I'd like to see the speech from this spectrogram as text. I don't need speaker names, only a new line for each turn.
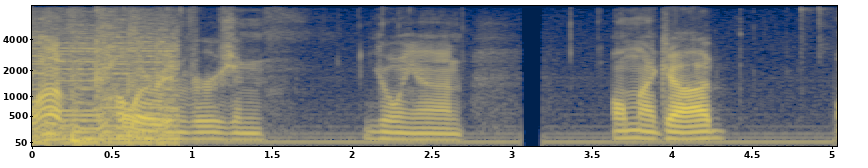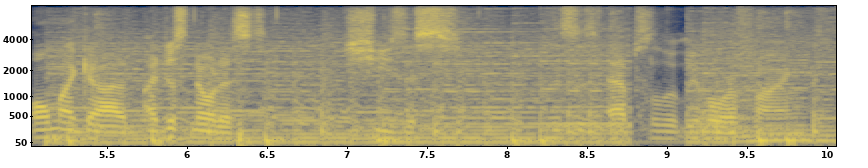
lot of color inversion going on. Oh my god. Oh my god, I just noticed. Jesus. This is absolutely horrifying.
